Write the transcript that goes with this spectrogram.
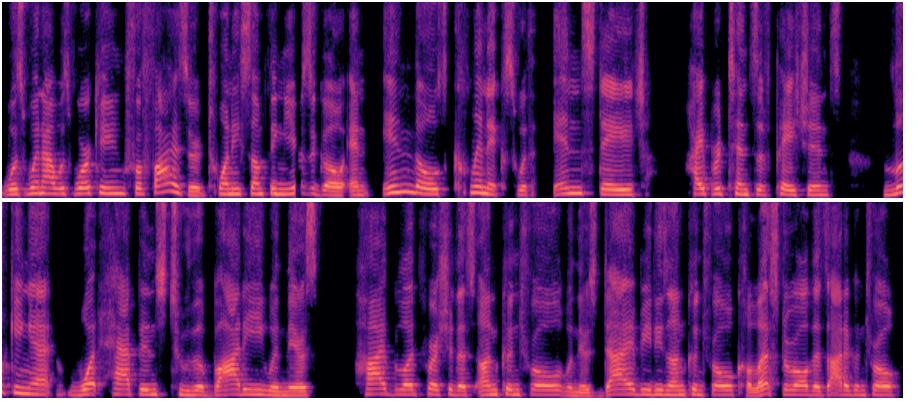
was when I was working for Pfizer 20 something years ago. And in those clinics with end stage hypertensive patients, looking at what happens to the body when there's high blood pressure that's uncontrolled, when there's diabetes uncontrolled, cholesterol that's out of control.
